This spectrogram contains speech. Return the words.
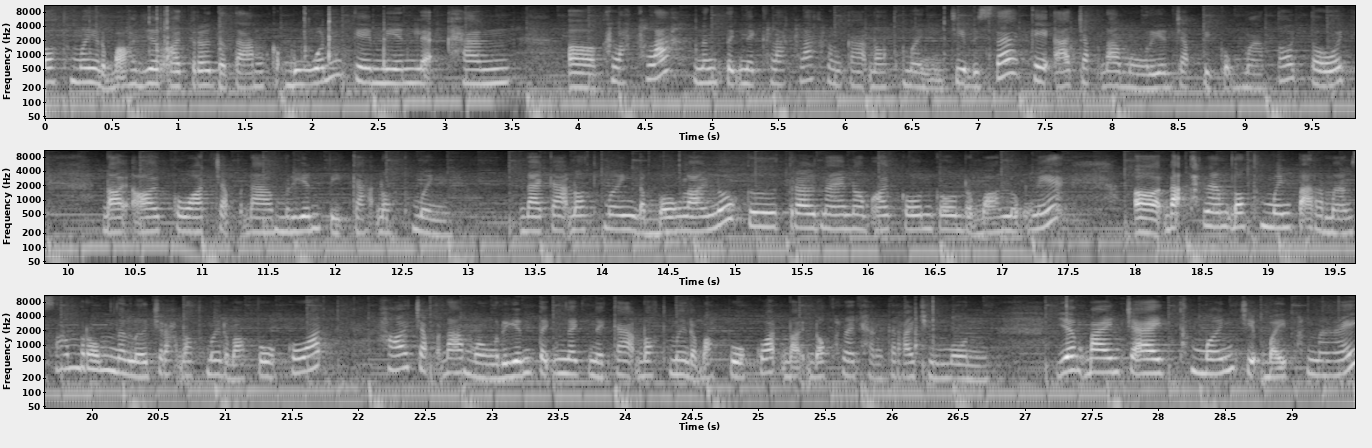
ដុសធ្មេញរបស់យើងឲ្យត្រូវទៅតាមក្បួន គេមានលក្ខខណ្ឌខ្លះខ្លះនិងតិចនិចខ្លះខ្លះក្នុងការដោះធ្មេញជាពិសេសគេអាចចាប់ដើមបង្រៀនចាប់ពីកុមារតូចតូច ដោយឲ្យគាត់ចាប់ដើមរៀនពីការដោះធ្មេញដែលការដោះធ្មេញដំបូងឡើយនោះគឺត្រូវណែនាំឲ្យកូនកូនរបស់លោកអ្នកដាក់ថ្នាំដោះធ្មេញបរិមាណសមរម្យនៅលើច្រាសដោះធ្មេញរបស់ពួកគាត់ហើយចាប់ផ្ដើមបង្រៀនតិចនិចនៃការដោះធ្មេញរបស់ពួកគាត់ដោយដោះផ្នែកខាងក្រៅជាមុនយើងបែងចែកធ្មេញជា3ផ្នែក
